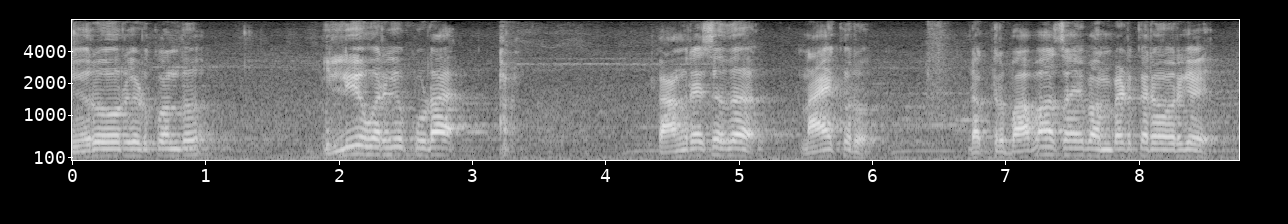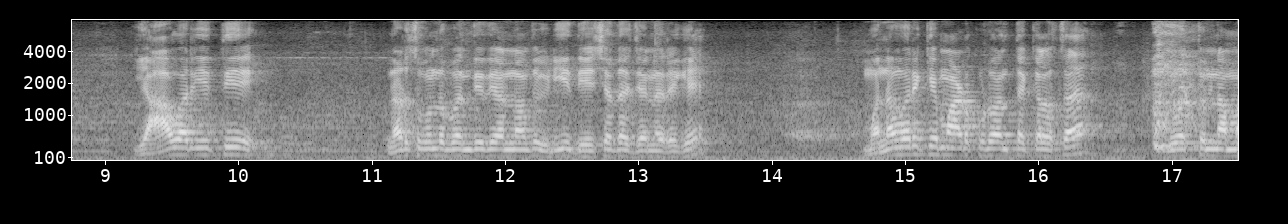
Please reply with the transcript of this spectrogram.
ನೀರು ಅವರು ಹಿಡ್ಕೊಂಡು ಇಲ್ಲಿಯವರೆಗೂ ಕೂಡ ಕಾಂಗ್ರೆಸ್ಸದ ನಾಯಕರು ಡಾಕ್ಟರ್ ಬಾಬಾ ಸಾಹೇಬ್ ಅಂಬೇಡ್ಕರ್ ಅವರಿಗೆ ಯಾವ ರೀತಿ ನಡೆಸ್ಕೊಂಡು ಬಂದಿದೆ ಅನ್ನೋದು ಇಡೀ ದೇಶದ ಜನರಿಗೆ ಮನವರಿಕೆ ಮಾಡಿಕೊಡುವಂಥ ಕೆಲಸ ಇವತ್ತು ನಮ್ಮ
